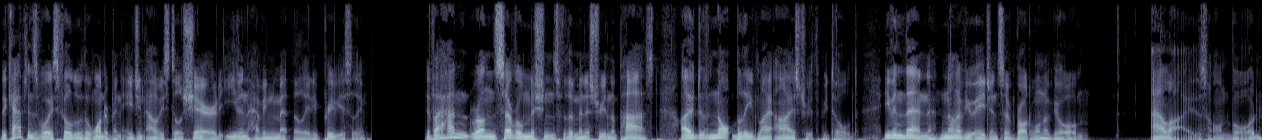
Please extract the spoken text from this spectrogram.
The captain's voice filled with a wonderment Agent Alvey still shared, even having met the lady previously. If I hadn't run several missions for the ministry in the past, I'd have not believed my eyes, truth be told. Even then, none of you agents have brought one of your allies on board.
